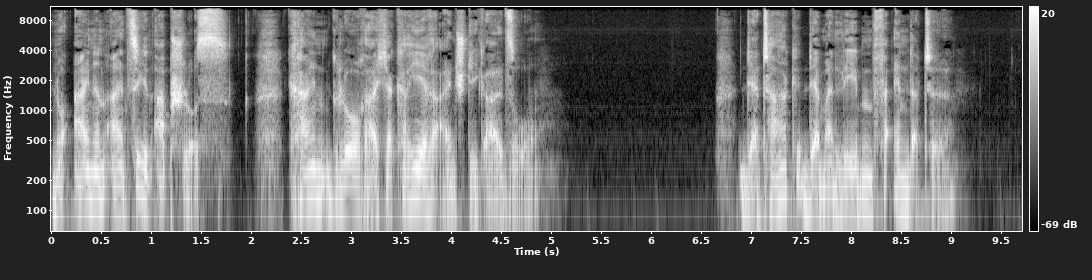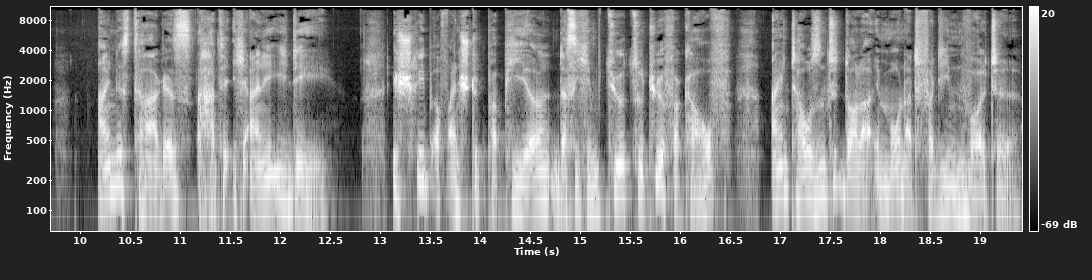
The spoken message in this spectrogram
nur einen einzigen Abschluss. Kein glorreicher Karriereeinstieg also. Der Tag, der mein Leben veränderte. Eines Tages hatte ich eine Idee. Ich schrieb auf ein Stück Papier, dass ich im Tür-zu-Tür-Verkauf 1000 Dollar im Monat verdienen wollte.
